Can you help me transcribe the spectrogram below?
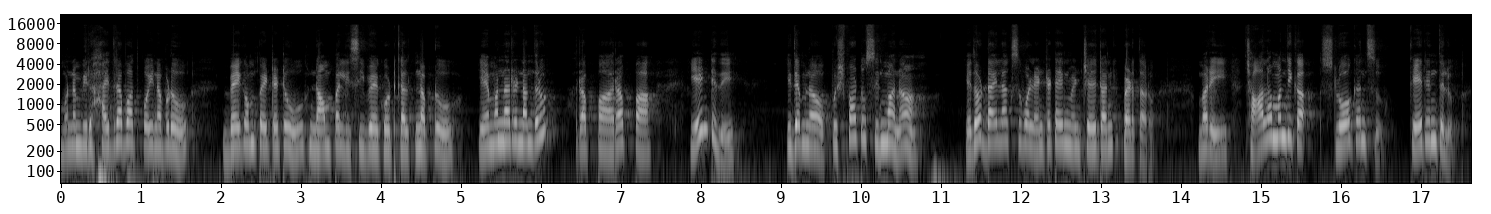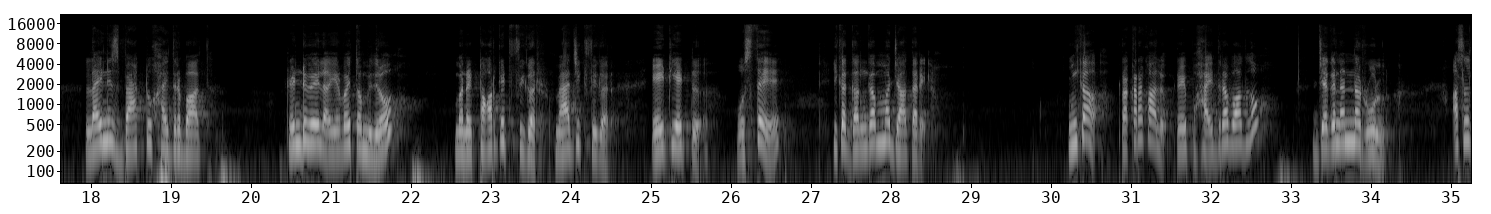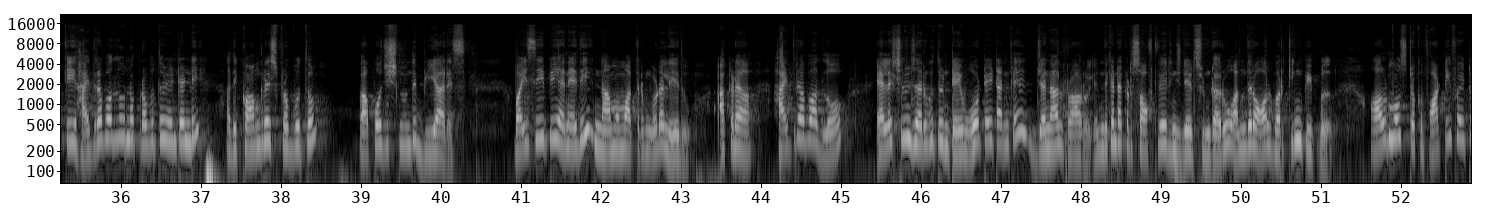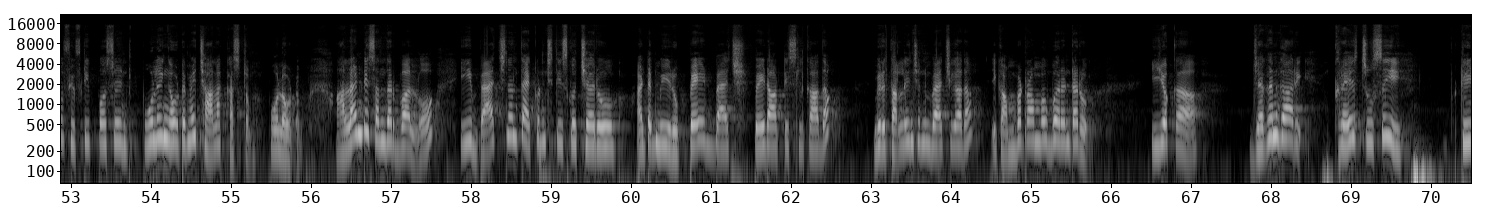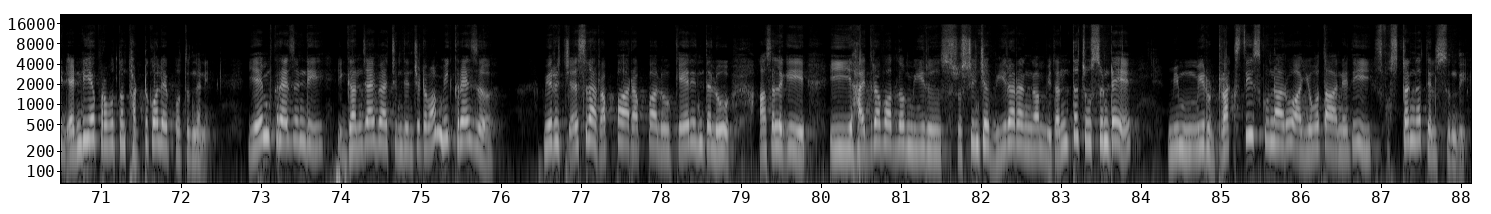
మొన్న మీరు హైదరాబాద్ పోయినప్పుడు బేగంపేట టు నాంపల్లి సిబిఐ కోర్టుకు వెళ్తున్నప్పుడు ఏమన్నారండి అందరూ? రప్ప రప్ప. ఏంటిది? ఇదేమన్నా పుష్ప టూ సినిమానా? ఏదో డైలాగ్స్ వాళ్ళు ఎంటర్టైన్మెంట్ చేయడానికి పెడతారు. మరి చాలామంది స్లోగన్స్ కేరింతలు line is back to Hyderabad. రెండు వేల ఇరవై తొమ్మిదిలో మన target figure magic figure eighty eight వస్తే ఇక గంగమ్మ జాతరే. ఇంకా రకరకాలు. రేపు హైదరాబాద్లో జగనన్న రూల్. అసలుకి హైదరాబాద్లో ఉన్న ప్రభుత్వం ఏంటండి? అది కాంగ్రెస్ ప్రభుత్వం అపోజిషన్ ఉంది బీఆర్ఎస్ వైసీపీ అనేది నామమాత్రం కూడా లేదు. అక్కడ హైదరాబాద్లో ఎలక్షన్లు జరుగుతుంటే ఓటేయటానికే జనాలు రారు. ఎందుకంటే అక్కడ సాఫ్ట్వేర్ ఇంజనీర్స్ ఉంటారు అందరూ ఆల్ వర్కింగ్ పీపుల్. ఆల్మోస్ట్ ఒక forty five to fifty percent polling అవటమే చాలా కష్టం పోల్ అవటం. అలాంటి సందర్భాల్లో ఈ బ్యాచ్ని అంతా ఎక్కడి నుంచి తీసుకొచ్చారు? అంటే మీరు పెయిడ్ బ్యాచ్ పెయిడ్ ఆర్టిస్టులు కాదా? మీరు తరలించిన బ్యాచ్ కాదా? ఇక అంబటి రాంబాబు గారు అంటారు. ఈ యొక్క జగన్ గారి క్రేజ్ చూసి టీ ఎన్డీఏ ప్రభుత్వం తట్టుకోలేకపోతుందని. ఏం క్రేజ్ అండి? ఈ గంజాయి బ్యాచ్ని దించడమా మీ క్రేజ్. మీరు చేసిన రప్ప రప్పాలు కేరింతలు అసలుకి ఈ హైదరాబాద్లో మీరు సృష్టించే వీరరంగం ఇదంతా చూస్తుంటే మీ మీరు డ్రగ్స్ తీసుకున్నారు ఆ యువత అనేది స్పష్టంగా తెలుస్తుంది.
